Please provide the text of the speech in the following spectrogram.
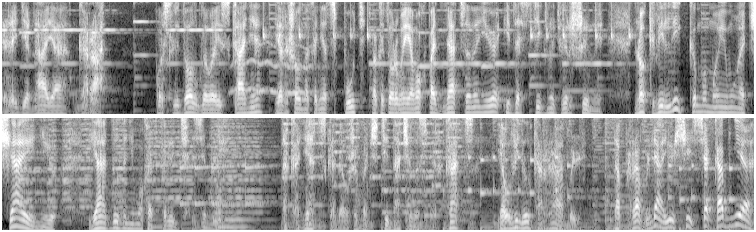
ледяная гора. После долгого искания я нашел, наконец, путь, по которому я мог подняться на нее и достигнуть вершины. Но к великому моему отчаянию я оттуда не мог открыть земли. Наконец, когда уже почти начало смеркаться, я увидел корабль, направляющийся ко мне.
